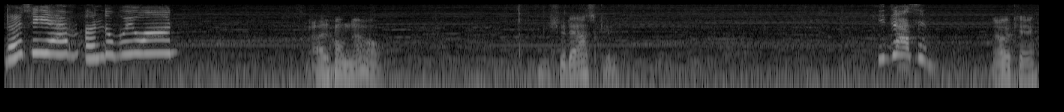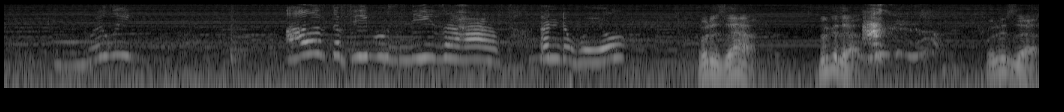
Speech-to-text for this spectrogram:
Does he have underwear on? I don't know. You should ask him. He doesn't. Okay. Really? All of the people need to have underwear. What is that? Look at that. What is that?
